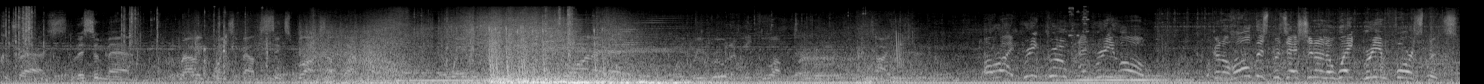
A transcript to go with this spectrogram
Alcatraz, listen, man. Rally point's about six blocks up that road. They're waiting. Go on ahead. We'll reroute and meet you up there. Tight. All right, regroup and reload. We're gonna hold this position and await reinforcements.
